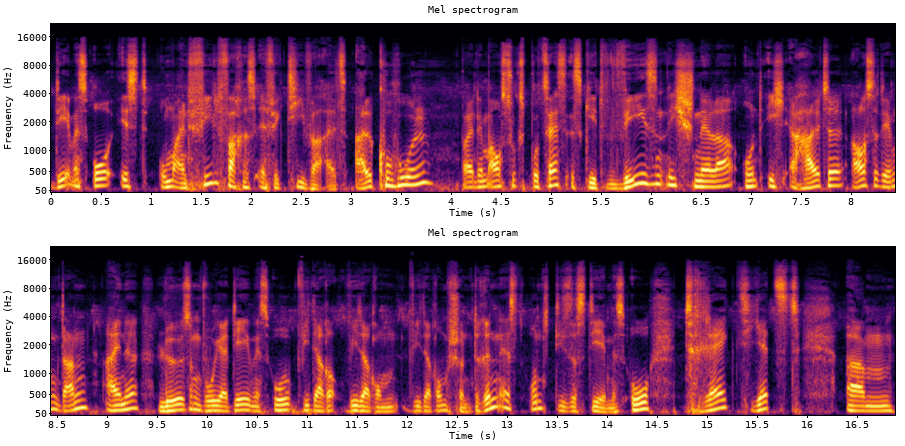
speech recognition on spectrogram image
DMSO ist um ein Vielfaches effektiver als Alkohol bei dem Auszugsprozess. Es geht wesentlich schneller und ich erhalte außerdem dann eine Lösung, wo ja DMSO wieder, wiederum, wiederum schon drin ist und dieses DMSO trägt jetzt ähm,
